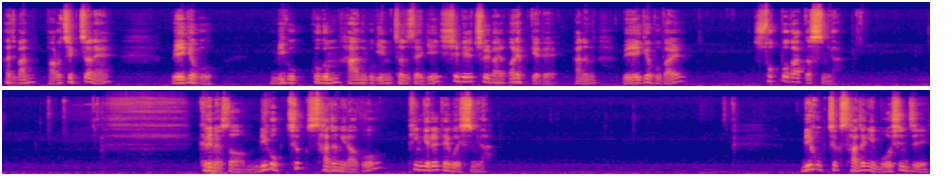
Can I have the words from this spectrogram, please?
하지만 바로 직전에 외교부 미국 구금 한국인 전세기 10일 출발 어렵게 돼 하는 외교부발 속보가 떴습니다. 그러면서 미국 측 사정이라고 핑계를 대고 있습니다. 미국 측 사정이 무엇인지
